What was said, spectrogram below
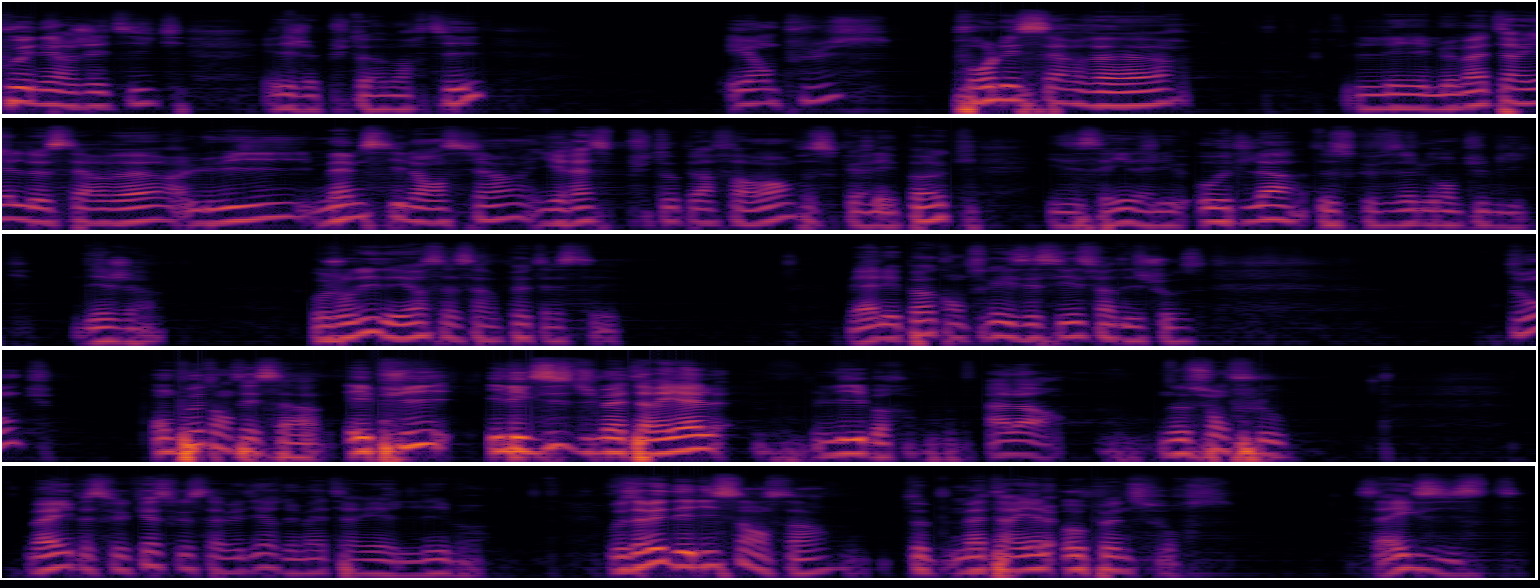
coût énergétique est déjà plutôt amorti. Et en plus, pour les serveurs, le matériel de serveur, lui, même s'il est ancien, il reste plutôt performant parce qu'à l'époque, ils essayaient d'aller au-delà de ce que faisait le grand public, déjà. Aujourd'hui, d'ailleurs, ça s'est un peu tassé. Mais à l'époque, en tout cas, ils essayaient de faire des choses. Donc, on peut tenter ça. Et puis, il existe du matériel libre. Alors, notion floue. Bah oui, parce que qu'est-ce que ça veut dire du matériel libre? Vous avez des licences hein, de matériel open source ça existe.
